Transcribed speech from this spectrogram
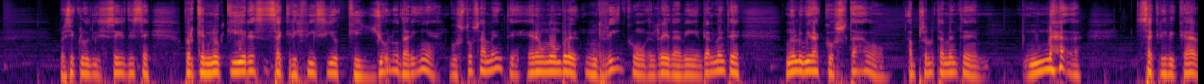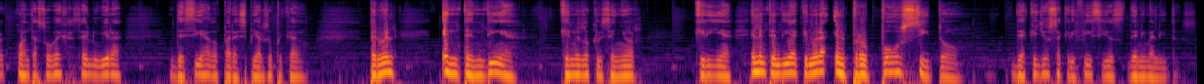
Versículo 16 dice, porque no quieres sacrificio que yo lo daría gustosamente. Era un hombre rico el rey David. Realmente no le hubiera costado absolutamente nada sacrificar cuantas ovejas él hubiera deseado para espiar su pecado. Pero él entendía que no es lo que el Señor quería. Él entendía que no era el propósito de aquellos sacrificios de animalitos.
